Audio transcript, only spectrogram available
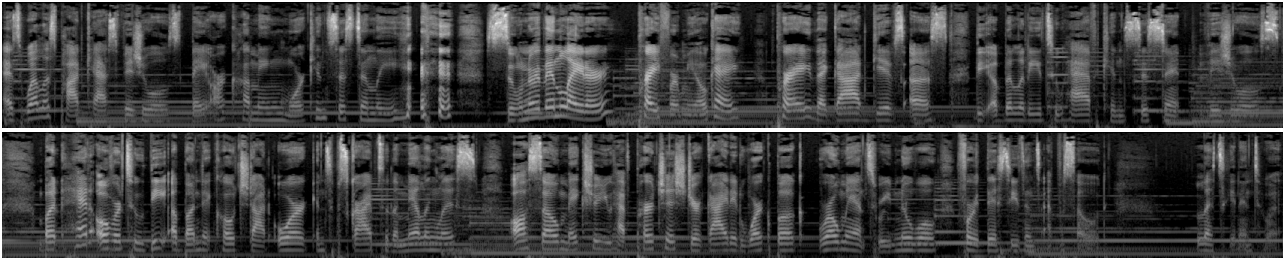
as well as podcast visuals. They are coming more consistently sooner than later. Pray for me, okay? Pray that God gives us the ability to have consistent visuals. But head over to theabundantcoach.org and subscribe to the mailing list. Also, make sure you have purchased your guided workbook, Romance Renewal, for this season's episode. Let's get into it.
